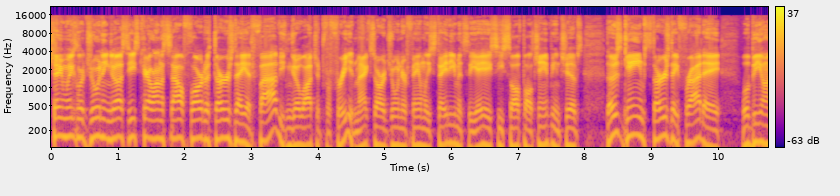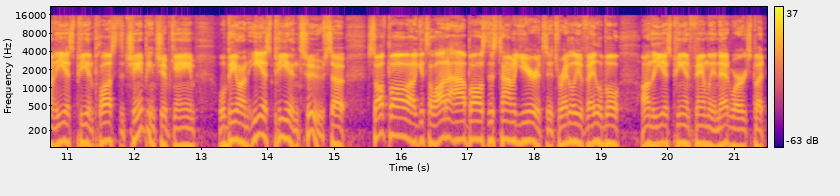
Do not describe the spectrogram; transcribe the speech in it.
Shane Winkler joining us, East Carolina, South Florida, Thursday at 5. You can go watch it for free at Max Maxar Joyner Family Stadium. It's the AAC Softball Championships. Those games Thursday, Friday will be on ESPN Plus. The championship game will be on ESPN two. So softball uh, gets a lot of eyeballs this time of year. It's it's readily available on the ESPN family of networks. But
